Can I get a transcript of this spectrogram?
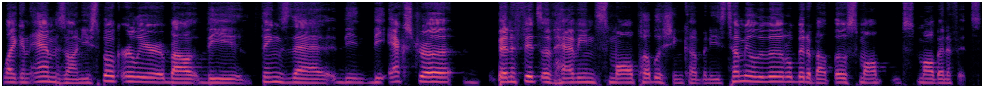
like an Amazon? You spoke earlier about the things that the the extra benefits of having small publishing companies. Tell me a little bit about those small small benefits.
